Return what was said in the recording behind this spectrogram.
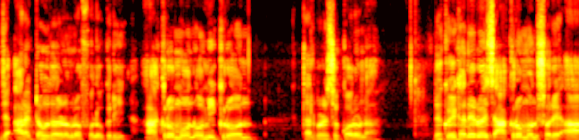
যে আরেকটা উদাহরণ আমরা ফলো করি। আক্রমণ অমিক্রণ তারপরে হচ্ছে করোনা দেখো এখানে রয়েছে আক্রমণ স্বরে আ।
